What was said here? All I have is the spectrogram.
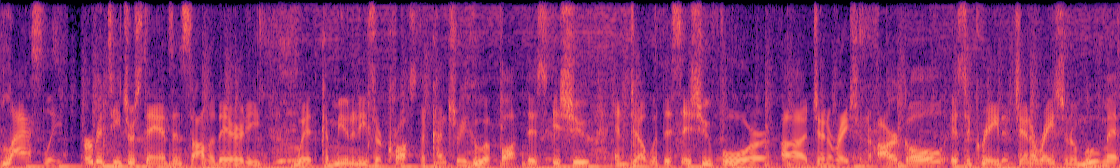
Lastly, Urban Teacher stands in solidarity with communities across the country who have fought this issue and dealt with this issue for a uh, generation. Our goal is to create a generational movement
